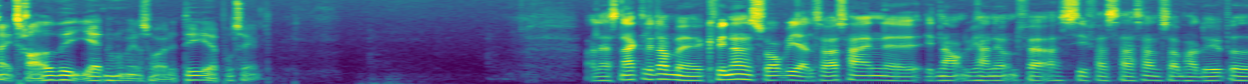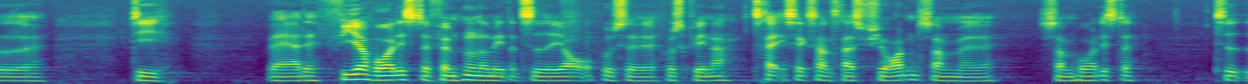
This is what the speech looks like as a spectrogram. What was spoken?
3.30 i 1800 meters højde, det er brutalt. Og lad os snakke lidt om øh, kvindernes, hvor vi altså også har en, øh, et navn, vi har nævnt før, Sifas Hassan, som har løbet øh, de hvad er det, fire hurtigste 1500 meter tider i år hos, øh, hos kvinder. 3.56.14 som, øh, som hurtigste tid.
